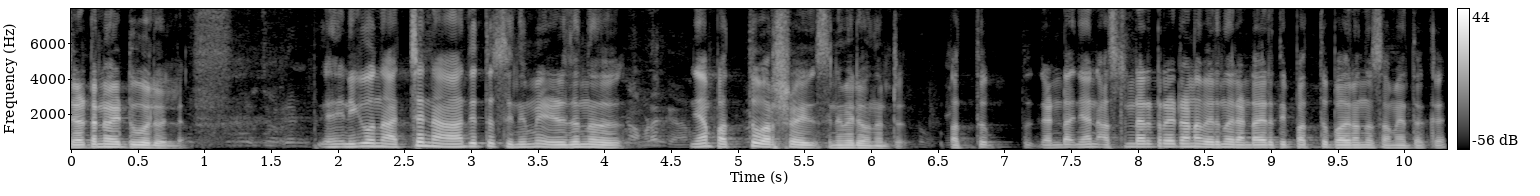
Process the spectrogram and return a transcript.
ചേട്ടനുമായിട്ട് പോലും അല്ല എനിക്ക് തോന്നുന്നു അച്ഛൻ ആദ്യത്തെ സിനിമ എഴുതുന്നത് ഞാൻ പത്ത് വർഷമായി സിനിമയിൽ വന്നിട്ട്. പത്ത് രണ്ട ഞാൻ അസിസ്റ്റന്റ് ഡയറക്ടറായിട്ടാണ് വരുന്നത് രണ്ടായിരത്തി പത്ത് പതിനൊന്ന് സമയത്തൊക്കെ.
